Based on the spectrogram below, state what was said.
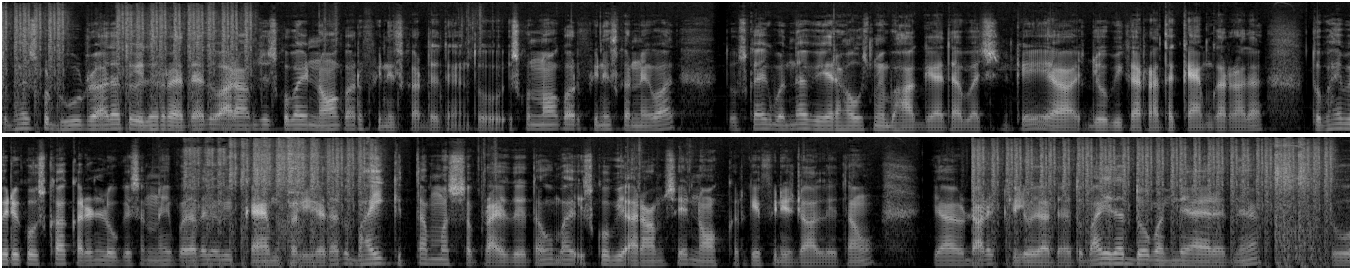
तो भाई उसको ढूंढ रहा था तो इधर रहता है तो आराम से इसको भाई नॉक और फिनिश कर देते हैं। तो इसको नॉक और फिनिश करने के बाद तो उसका एक बंदा वेयर हाउस में भाग गया था बच के, या जो भी कर रहा था कैम्प कर रहा था। तो भाई मेरे को उसका करंट लोकेशन नहीं पता था, क्योंकि कैम्प कर लिया था। तो भाई कितना मस्त सरप्राइज़ देता हूँ, भाई इसको भी आराम से नॉक करके फिनिश डाल देता हूँ, या डायरेक्ट किल हो जाता है। तो भाई इधर दो बंदे आए रहते हैं। तो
